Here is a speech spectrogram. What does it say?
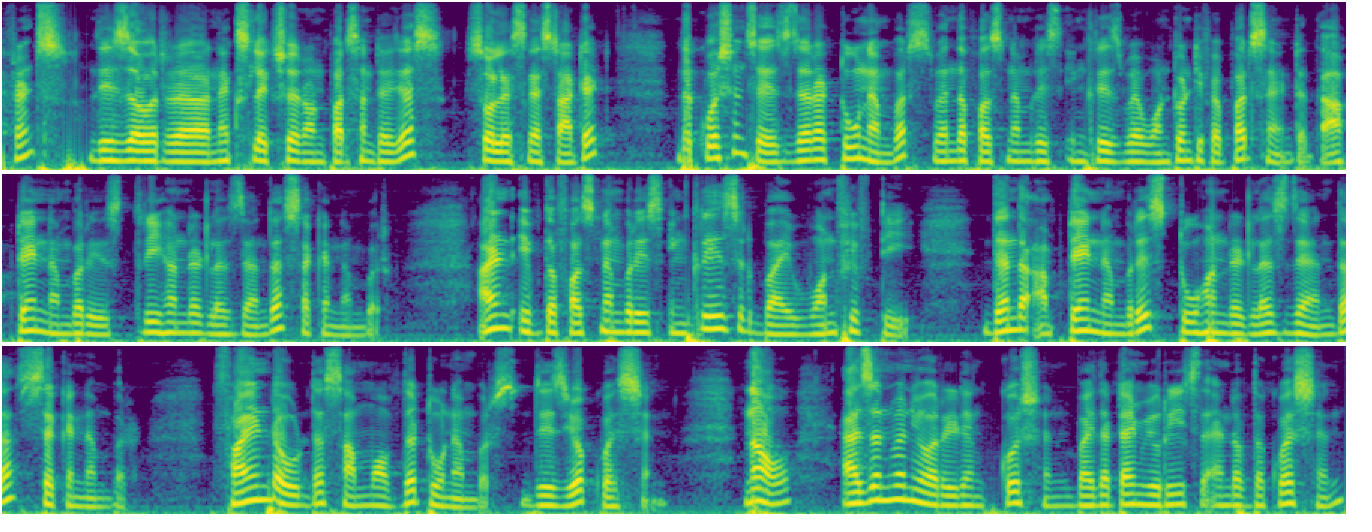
Hi friends, this is our uh, next lecture on percentages. So let's get started. The question says there are two numbers. When the first number is increased by 125%, the obtained number is 300 less than the second number. And if the first number is increased by 150, then the obtained number is 200 less than the second number. Find out the sum of the two numbers. This is your question. Now, as and when you are reading question, by the time you reach the end of the question,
